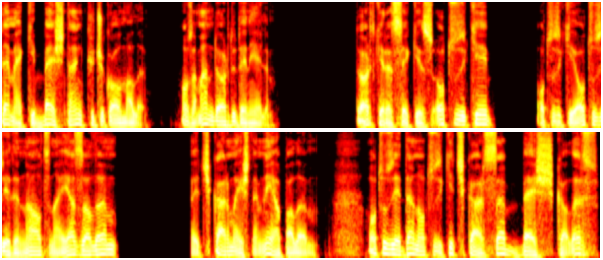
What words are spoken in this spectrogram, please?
demek ki 5'ten küçük olmalı. O zaman 4'ü deneyelim. 4 kere 8, 32, 32'yi 37'nin altına yazalım ve çıkarma işlemini yapalım. 37'den 32 çıkarsa 5 kalır.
